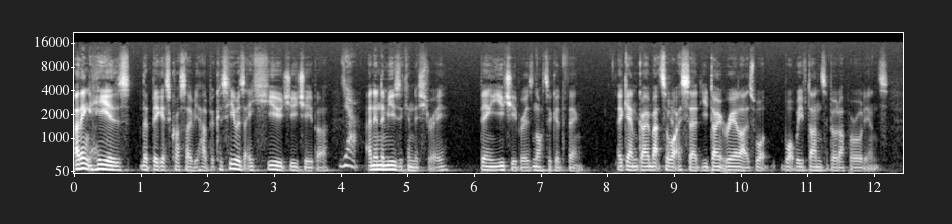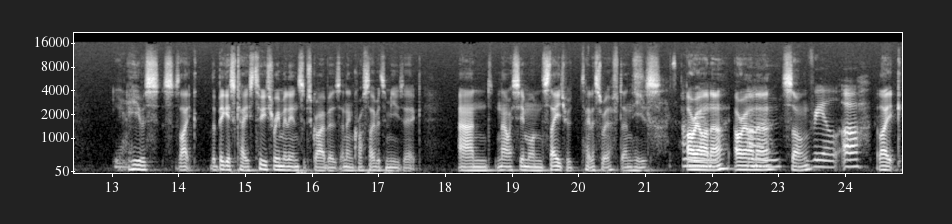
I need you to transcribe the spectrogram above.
I think he is the biggest crossover you had because he was a huge YouTuber. Yeah. And in the music industry, being a YouTuber is not a good thing. Again, going back to what I said, you don't realize what, what we've done to build up our audience. Yeah. He was s- like the biggest case, two, three million subscribers, and then crossed over to music. And now I see him on stage with Taylor Swift, and he's unreal. Ariana, Ariana Um, song. Real. Oh. Like,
